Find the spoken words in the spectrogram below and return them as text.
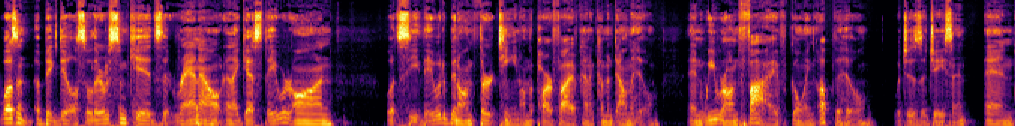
wasn't a big deal. So there was some kids that ran out, and I guess they were on. Let's see, they would have been on 13 on the par five, kind of coming down the hill, and we were on five going up the hill, which is adjacent, and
